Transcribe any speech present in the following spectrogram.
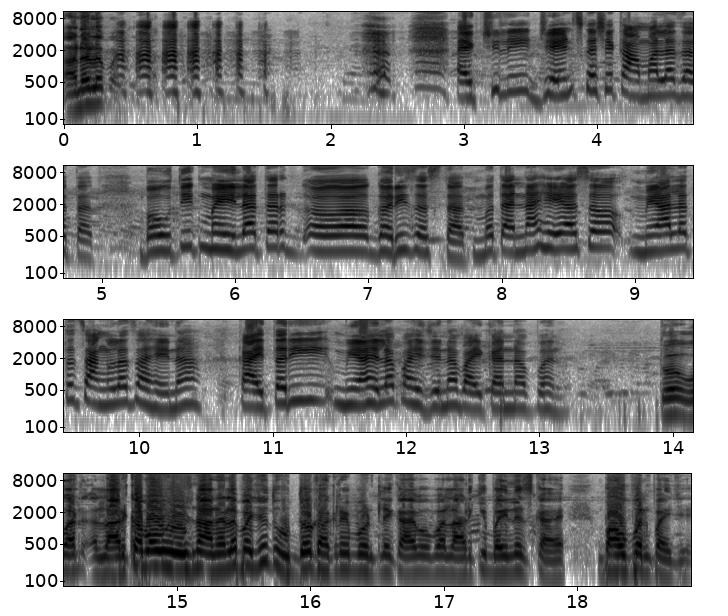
आणायला पाहिजे. ॲक्च्युली जेंट्स कसे कामाला जातात? बहुतेक महिला तर अ, घरीच असतात. मग त्यांना हे असं मिळालं तर चांगलंच आहे ना? काहीतरी मिळायला पाहिजे ना बायकांना पण. तर वा- लाडका भाऊ योजना आणायला पाहिजे उद्धव ठाकरे म्हटले काय बाबा लाडकी बहीणच काय? भाऊ पण पाहिजे.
